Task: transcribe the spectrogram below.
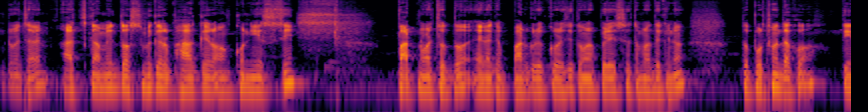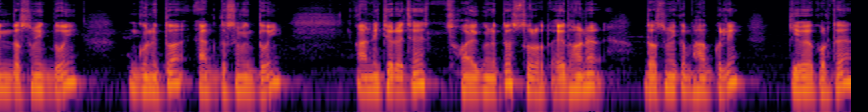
চ্যানেল আজকে আমি দশমিকের ভাগের অঙ্ক নিয়ে এসেছি। পার্ট নম্বর চোদ্দ, এর আগে পার্টগুলি করেছি, তোমরা পেরে এসে তোমরা দেখে নাও। তো প্রথমে দেখো, তিন দশমিক দুই গুণিত এক দশমিক দুই, আর নিচে রয়েছে ছয় গুণিত ষোলো। এই ধরনের দশমিকের ভাগগুলি কীভাবে করতে হয়,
